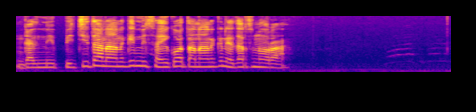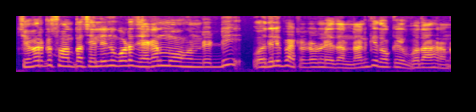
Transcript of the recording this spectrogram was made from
ఇంకా అది మీ పిచ్చితనానికి మీ సైకోతనానికి నిదర్శనంరా. చివరికి సొంత చెల్లిని కూడా జగన్మోహన్ రెడ్డి వదిలిపెట్టడం లేదనడానికి ఇది ఒక ఉదాహరణ.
